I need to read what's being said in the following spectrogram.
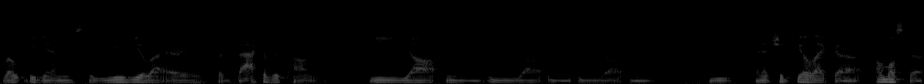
throat begins, the uvula area, the back of the tongue, and it should feel like a, almost a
